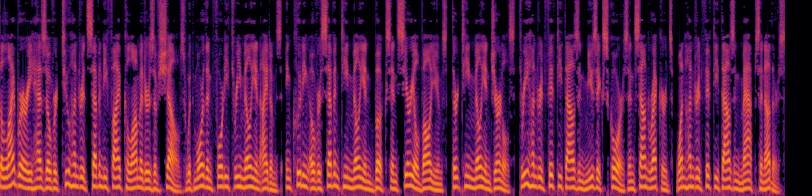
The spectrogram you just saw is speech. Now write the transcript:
The library has over 275 kilometers of shelves with more than 43 million items, including over 17 million books and serial volumes, 13 million journals, 350,000 music scores and sound records, 150,000 maps and others.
